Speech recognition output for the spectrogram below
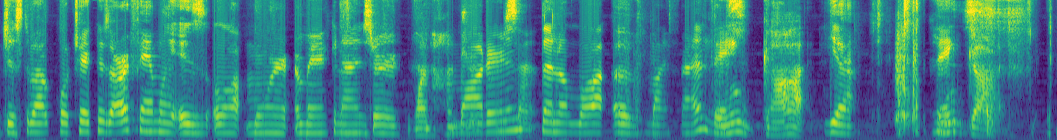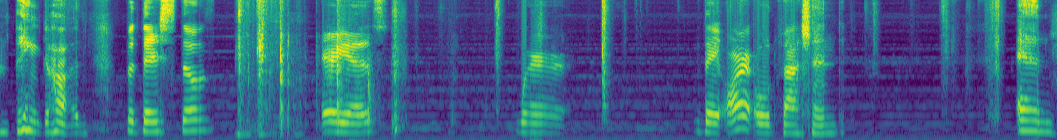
just about culture because our family is a lot more Americanized or One hundred modern than a lot of my friends. Thank God. yeah. Thank God. Thank God. But there's still areas where they are old fashioned. And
